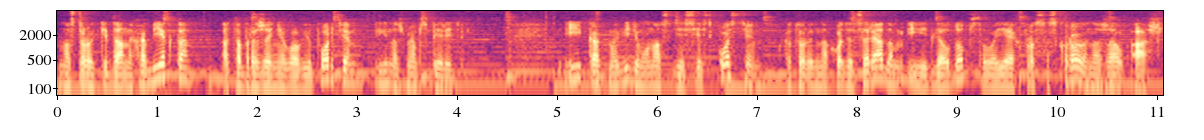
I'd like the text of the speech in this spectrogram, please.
настройки данных объекта, отображение во viewport и нажмем спереди. И как мы видим, у нас здесь есть кости, которые находятся рядом, и для удобства я их просто скрою, нажав H.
